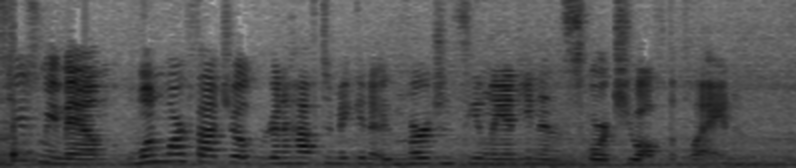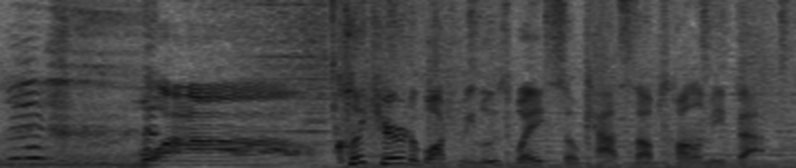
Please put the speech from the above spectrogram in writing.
Excuse me, ma'am. One more fat joke. We're gonna have to make an emergency landing and escort you off the plane. Wow. Click here to watch me lose weight so Kat stops calling me fat.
